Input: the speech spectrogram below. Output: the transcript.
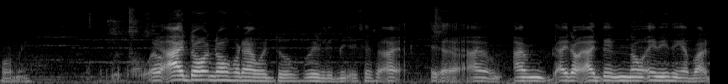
for me. Well, I don't know what I would do really because I, I, I'm, I don't, I didn't know anything about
